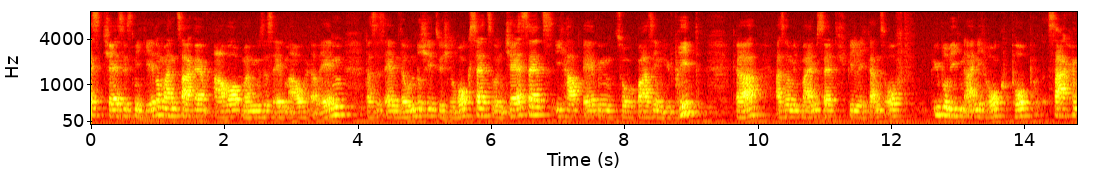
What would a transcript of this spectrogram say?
weiß, Jazz ist nicht jedermanns Sache, aber man muss es eben auch erwähnen. Das ist eben der Unterschied zwischen Rocksets und Jazzsets. Ich habe eben so quasi ein Hybrid. Ja, also mit meinem Set spiele ich ganz oft überwiegend eigentlich Rock-Pop-Sachen,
